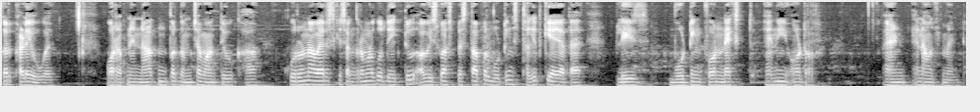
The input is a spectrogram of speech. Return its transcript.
कर खड़े हो गए और अपने नाक मुँह पर गमछा बांधते हुए कहा, कोरोना वायरस के संक्रमण को देखते हुए अविश्वास प्रस्ताव पर वोटिंग स्थगित किया जाता है। Please voting for next any order and announcement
